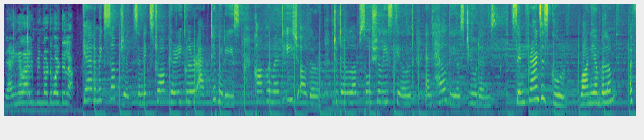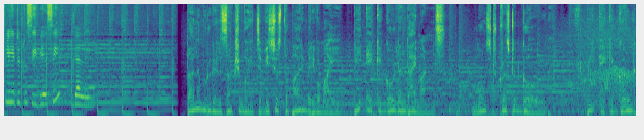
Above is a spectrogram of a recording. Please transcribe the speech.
ഞങ്ങളാരും പിന്നോട്ട് പോയിട്ടില്ല. Academic subjects and extracurricular activities complement each other to develop socially skilled and healthier students. St. Francis School, Vaniambalam, affiliated B S E Delhi തലമുറകൾ സാക്ഷ്യം വഹിച്ച വിശ്വസ്ത പാരമ്പര്യവുമായി P A K Golden Diamonds most trusted gold P A K Gold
